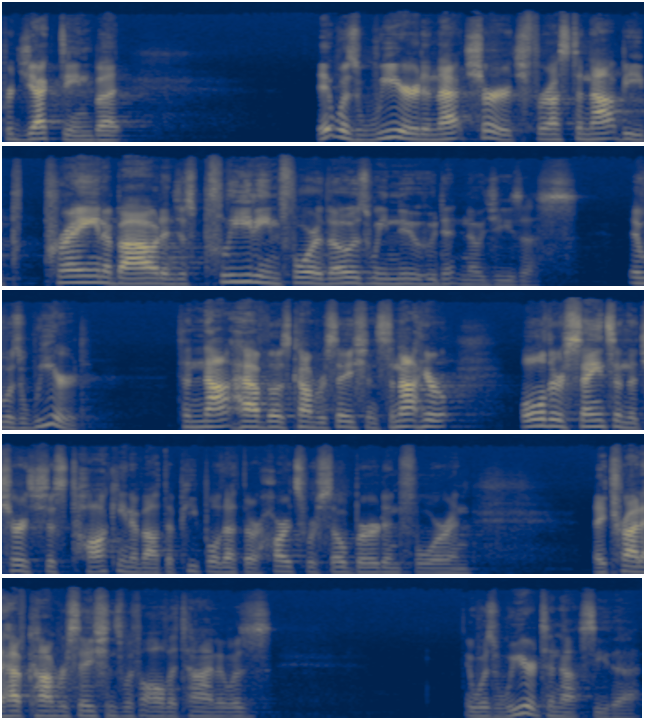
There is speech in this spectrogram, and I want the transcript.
projecting, but it was weird in that church for us to not be praying about and just pleading for those we knew who didn't know Jesus. It was weird to not have those conversations, to not hear older saints in the church just talking about the people that their hearts were so burdened for and they try to have conversations with all the time. It was, it was weird to not see that.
